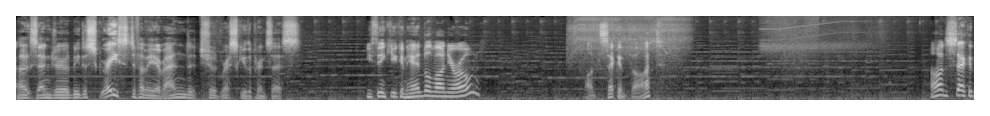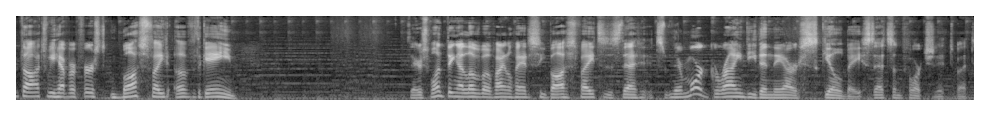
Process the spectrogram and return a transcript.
Alexandria would be disgraced if a mere bandit should rescue the princess. You think you can handle him on your own? On second thought. On second thought, we have our first boss fight of the game. There's one thing I love about Final Fantasy boss fights is that it's they're more grindy than they are skill based. That's unfortunate, but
